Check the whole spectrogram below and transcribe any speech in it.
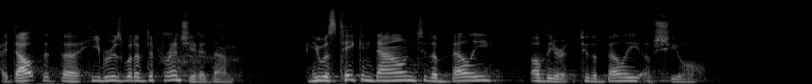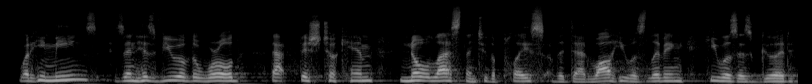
I doubt that the Hebrews would have differentiated them. And he was taken down to the belly of the earth, to the belly of Sheol. What he means is, in his view of the world, that fish took him no less than to the place of the dead. While he was living, he was as good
